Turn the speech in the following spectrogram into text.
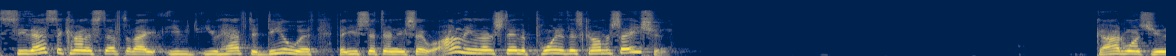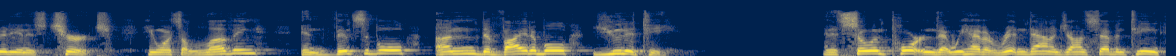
See, that's the kind of stuff that I you you have to deal with that you sit there and you say, "Well, I don't even understand the point of this conversation." God wants unity in his church. He wants a loving, invincible, undividable unity. And it's so important that we have it written down in John 17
